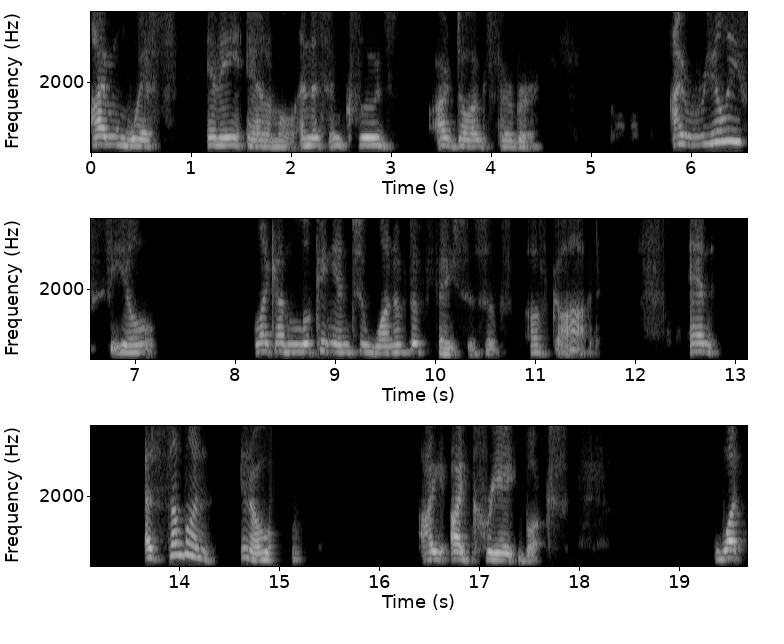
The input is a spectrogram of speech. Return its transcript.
I'm with any animal, and this includes our dog Thurber, I really feel like I'm looking into one of the faces of, of God. And as someone, you know, I I create books. What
